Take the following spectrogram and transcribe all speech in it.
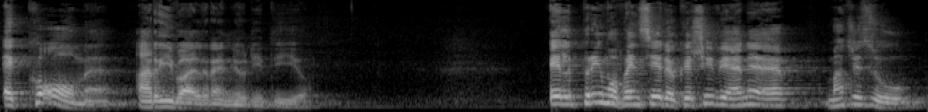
e come arriva il regno di Dio. E il primo pensiero che ci viene è, ma Gesù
